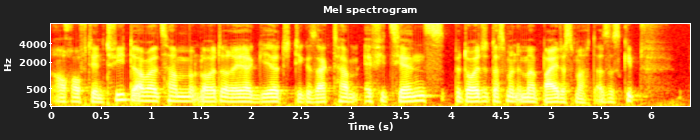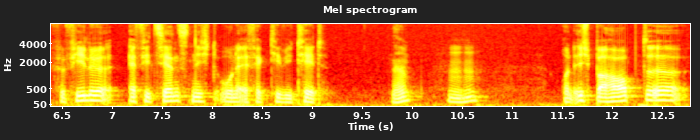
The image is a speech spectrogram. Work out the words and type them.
auch auf den Tweet damals haben Leute reagiert, die gesagt haben, Effizienz bedeutet, dass man immer beides macht. Also es gibt für viele Effizienz nicht ohne Effektivität. Ne? Mhm. Und ich behaupte,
